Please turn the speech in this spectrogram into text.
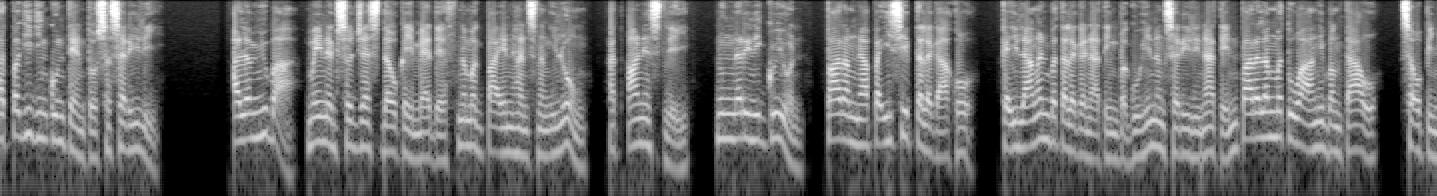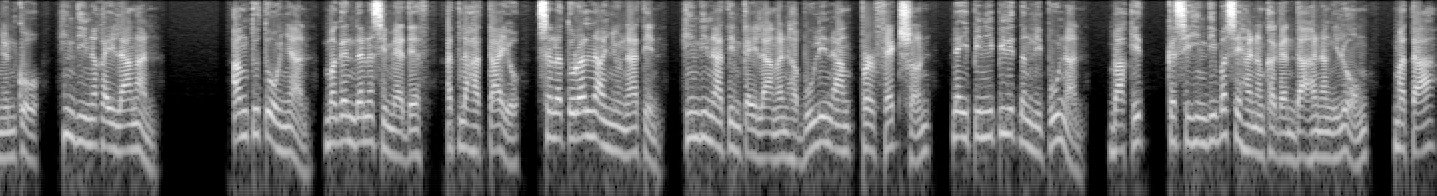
at pagiging kontento sa sarili. Alam nyo ba, may nagsuggest daw kay Medeth na magpa-enhance ng ilong, at honestly, nung narinig ko yun, parang napaisip talaga ako, kailangan ba talaga nating baguhin ang sarili natin para lang matuwa ang ibang tao? Sa opinyon ko, hindi na kailangan. Ang totoo niyan, maganda na si Medeth, at lahat tayo, sa natural na anyo natin, hindi natin kailangan habulin ang perfection na ipinipilit ng lipunan. Bakit? Kasi hindi basehan ang kagandahan ng ilong, mata,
